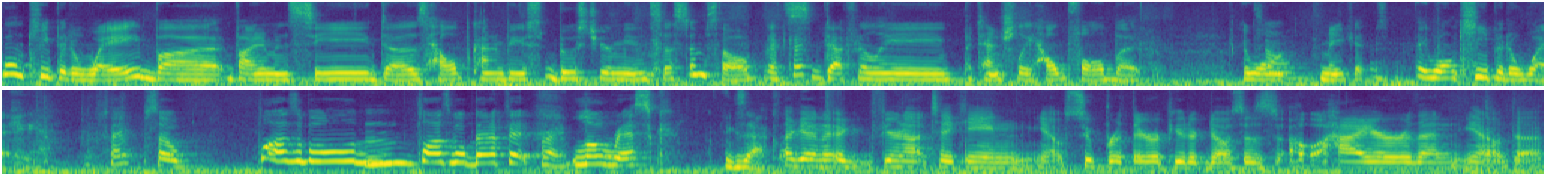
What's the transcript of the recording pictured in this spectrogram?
Won't keep it away, but vitamin C does help kind of boost, your immune system. So it's definitely potentially helpful, but it won't make it. It won't keep it away. Okay. So, plausible, mm-hmm. plausible benefit, Right. low risk. Exactly. Again, if you're not taking, you know, super therapeutic doses higher than, you know, the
